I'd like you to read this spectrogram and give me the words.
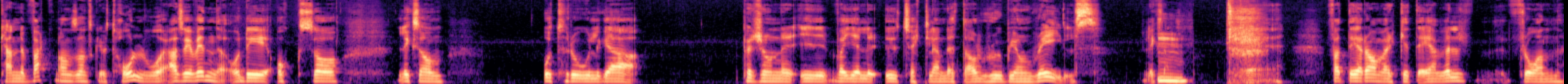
kan det varit någon som skrev tolv år? Alltså jag vet inte. Och det är också liksom otroliga personer i vad gäller utvecklandet av Ruby on Rails. Liksom. mm. Eh, för att det ramverket är väl från,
